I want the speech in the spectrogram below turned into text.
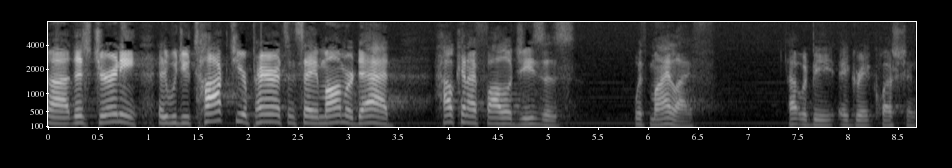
uh, this journey? And would you talk to your parents and say, Mom or Dad, how can I follow Jesus with my life? That would be a great question.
